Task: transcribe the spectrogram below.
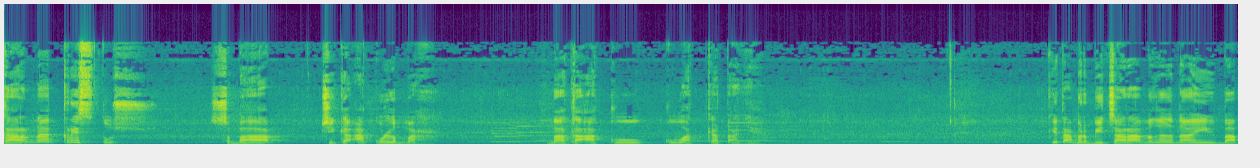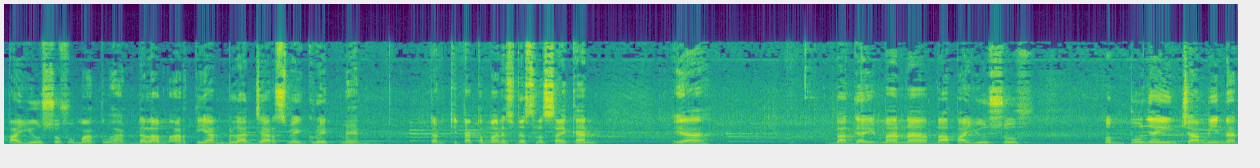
karena Kristus. Sebab jika aku lemah, maka aku kuat katanya. Kita berbicara mengenai Bapak Yusuf umat Tuhan dalam artian belajar sebagai great man. Dan kita kemarin sudah selesaikan ya bagaimana Bapak Yusuf mempunyai jaminan,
